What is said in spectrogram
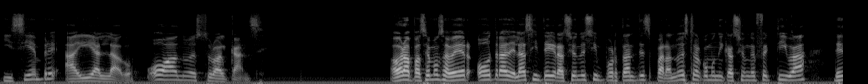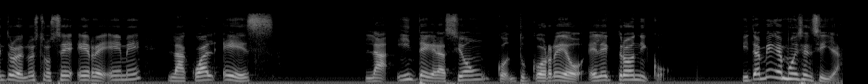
y siempre ahí al lado o a nuestro alcance. Ahora pasemos a ver otra de las integraciones importantes para nuestra comunicación efectiva dentro de nuestro CRM, la cual es la integración con tu correo electrónico. Y también es muy sencilla,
